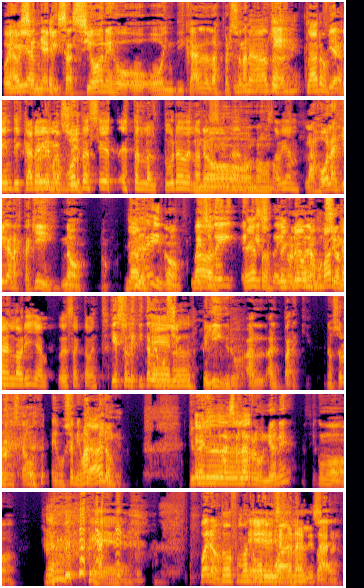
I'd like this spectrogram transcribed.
Oye, Habían- señalizaciones o, o- o indicarle a las personas Nada, para qué. claro, Confiar. indicar ahí en los bordes, sí, esta es la altura de la no, piscina, no, no, no. sabían. Las olas llegan hasta aquí. No, no. Claro. Ahí no. Nada, eso de ahí, es Eso, eso de ahí te creo unas marcas en la orilla, exactamente. Que eso le quita la emoción, el peligro al, al parque. Nosotros necesitamos emoción y más Claro. peligro. Yo me El- la sala de reuniones, así como. eh, bueno, Todos fumando eh, semanales. Claro.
